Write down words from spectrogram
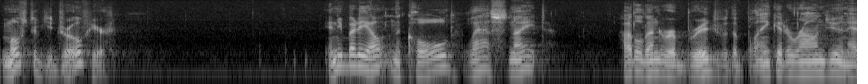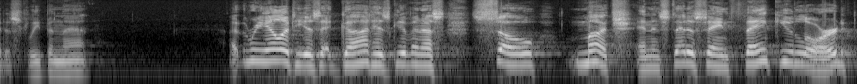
Most of you drove here. Anybody out in the cold last night? Huddled under a bridge with a blanket around you and had to sleep in that? Uh, the reality is that God has given us so much. And instead of saying, Thank you, Lord,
